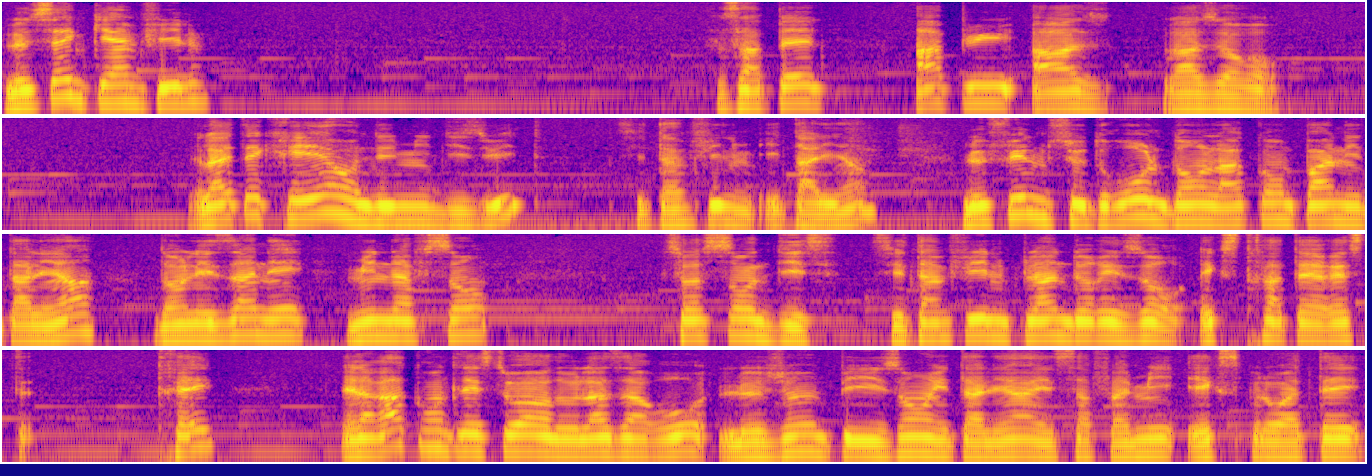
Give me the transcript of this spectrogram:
Le cinquième film, ça s'appelle Appui Az Lazaro. Il a été créé en 2018 c'est un film italien. Le film se déroule dans la campagne italienne dans les années 1970. C'est un film plein de réseaux extraterrestres Elle raconte l'histoire de Lazzaro, le jeune paysan italien et sa famille exploités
